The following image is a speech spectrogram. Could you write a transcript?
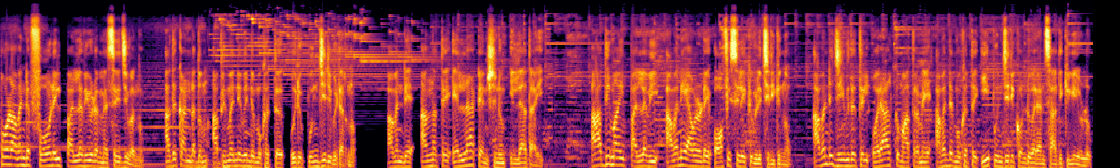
അപ്പോൾ അവന്റെ ഫോണിൽ പല്ലവിയുടെ മെസ്സേജ് വന്നു. അത് കണ്ടതും അഭിമന്യുവിന്റെ മുഖത്ത് ഒരു പുഞ്ചിരി വിടർന്നു. അവന്റെ അന്നത്തെ എല്ലാ ടെൻഷനും ഇല്ലാതായി. ആദ്യമായി പല്ലവി അവനെ അവളുടെ ഓഫീസിലേക്ക് വിളിച്ചിരിക്കുന്നു. അവന്റെ ജീവിതത്തിൽ ഒരാൾക്ക് മാത്രമേ അവന്റെ മുഖത്ത് ഈ പുഞ്ചിരി കൊണ്ടുവരാൻ സാധിക്കുകയുള്ളൂ.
